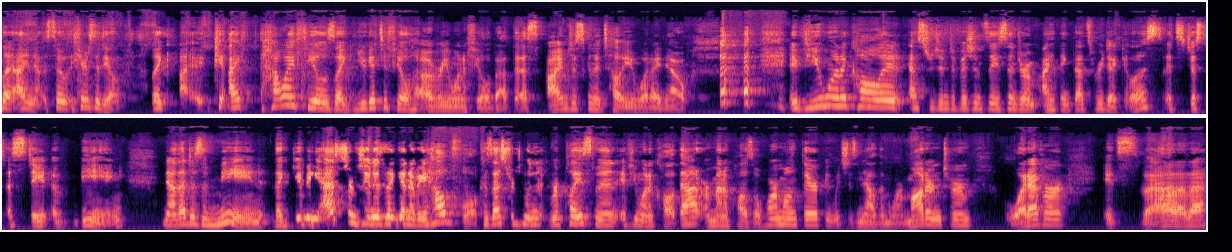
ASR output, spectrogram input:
I, I, know. So here's the deal. Like, I, I, how I feel is like you get to feel however you want to feel about this. I'm just going to tell you what I know. if you want to call it estrogen deficiency syndrome, I think that's ridiculous. It's just a state of being. Now, that doesn't mean that giving estrogen isn't going to be helpful because estrogen replacement, if you want to call it that, or menopausal hormone therapy, which is now the more modern term, whatever, it's blah, blah, blah.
